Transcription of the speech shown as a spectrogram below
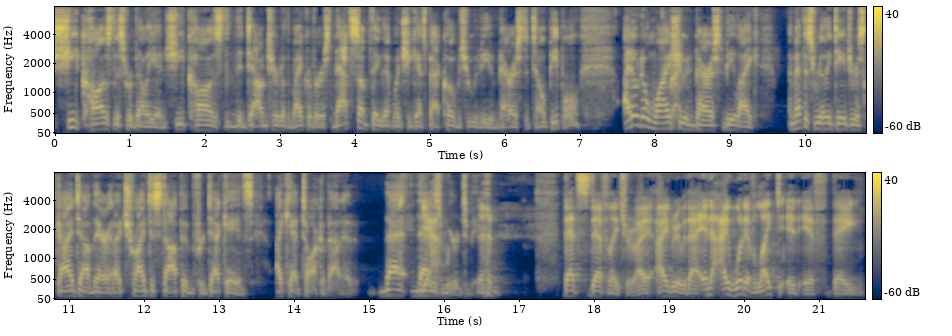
she caused this rebellion. She caused the downturn of the microverse. That's something that when she gets back home, she would be embarrassed to tell people. I don't know why right. she would embarrassed to be like, I met this really dangerous guy down there and I tried to stop him for decades. I can't talk about it. That that yeah. is weird to me. That's definitely true. I, I agree with that. And I would have liked it if they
